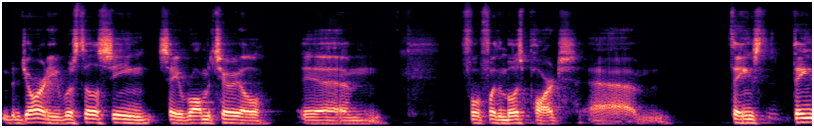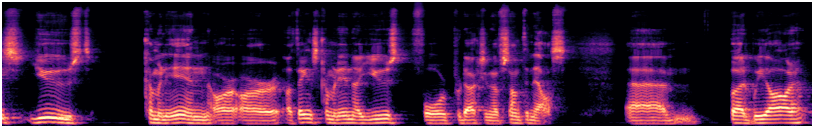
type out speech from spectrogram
majority, we're still seeing, say, raw material um, for for the most part. Um, things things used coming in or, or, things coming in are used for production of something else. Um, but we are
